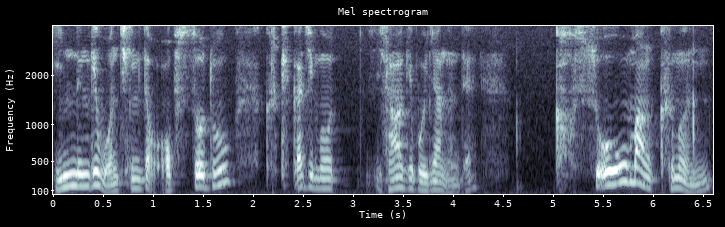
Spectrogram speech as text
있는 게 원칙입니다. 없어도 그렇게까지 뭐 이상하게 보이지 않는데 so만큼은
